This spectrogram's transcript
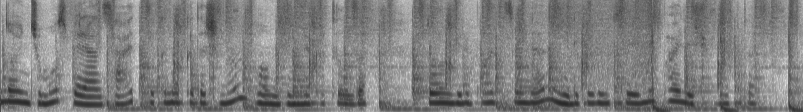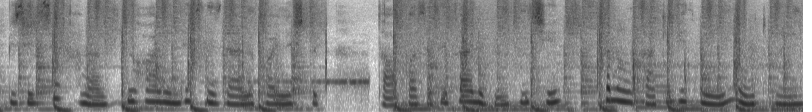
Ünlü oyuncumuz Beren Saat yakın arkadaşının doğum gününe katıldı. Doğum günü partisinden yeni görüntülerini paylaşmakta. Biz ise hemen video halinde sizlerle paylaştık. Daha fazla detaylı bilgi için kanalı takip etmeyi unutmayın.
